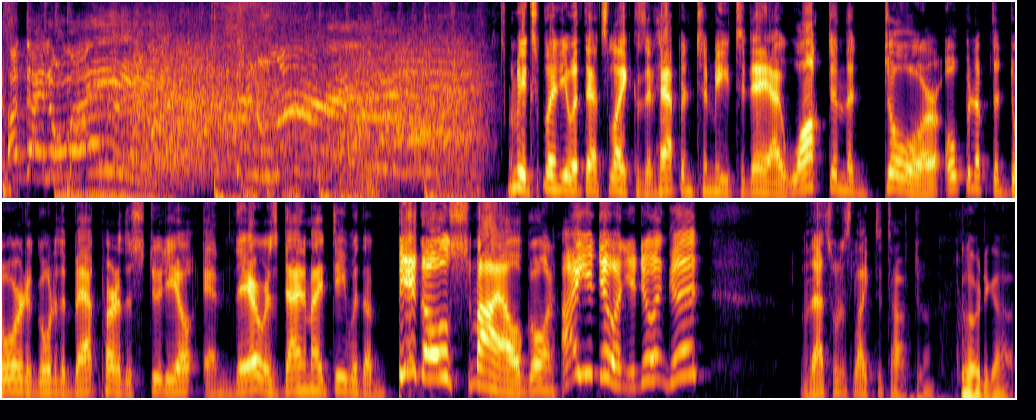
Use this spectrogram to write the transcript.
a. Dynamite! Let me explain to you what that's like because it happened to me today. I walked in the door, opened up the door to go to the back part of the studio, and there was Dynamite D with a big old smile going, How you doing? You doing good? That's what it's like to talk to him. Glory to God.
